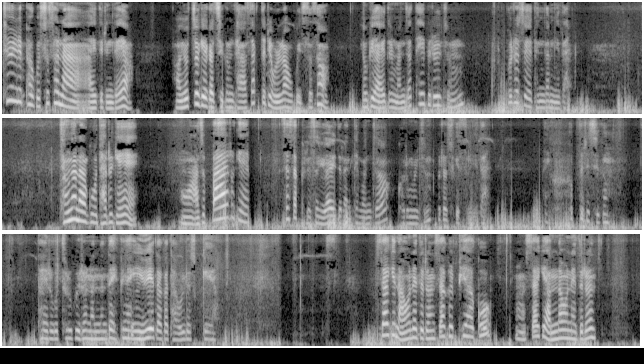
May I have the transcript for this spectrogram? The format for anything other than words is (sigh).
튤립하고 수선화 아이들인데요. 어, 요쪽 애가 지금 다 싹들이 올라오고 있어서 여기 아이들 먼저 퇴비를 좀 뿌려줘야 된답니다. 작년하고 다르게 어, 아주 빠르게 새싹 그래서 이 아이들한테 먼저 거름을 좀 뿌려주겠습니다. 아이고, 흙들이 지금 다 이러고 들고 일어났는데 그냥 이 위에다가 다 올려줄게요. 싹이 나온 애들은 싹을 피하고 어, 싹이 안 나온 애들은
